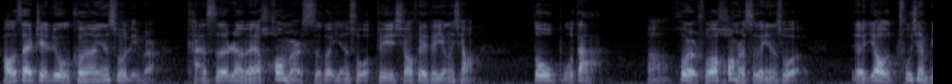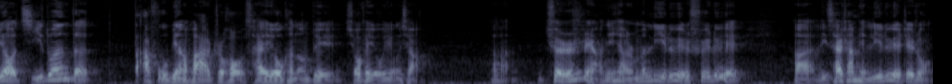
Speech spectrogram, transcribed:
然后在这六个客观因素里面，凯恩斯认为后面四个因素对消费的影响都不大，啊，或者说后面四个因素，呃，要出现比较极端的大幅变化之后，才有可能对消费有影响，啊。确实是这样，你想什么利率、税率，啊，理财产品利率这种，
